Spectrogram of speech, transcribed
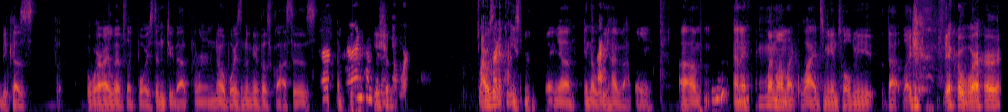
because where I lived, like boys didn't do that. There were no boys in any of those classes. Where, where in Pennsylvania? Sure. I was in Eastern Pennsylvania in the right. Lehigh Valley. Um, mm-hmm. and I think my mom like lied to me and told me that like there were,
